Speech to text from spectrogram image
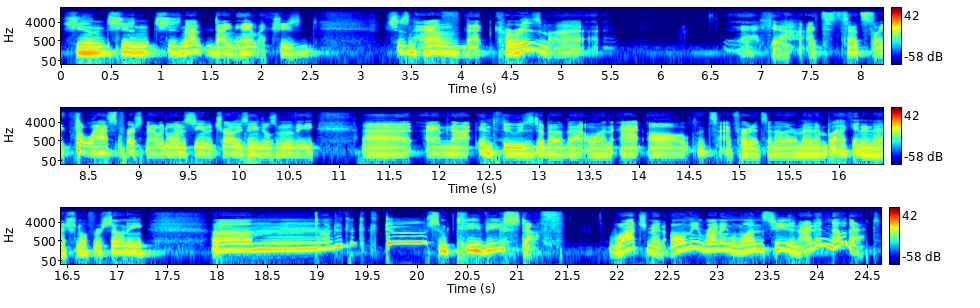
She's she's she's not dynamic. She's she doesn't have that charisma. Yeah, I, that's like the last person I would want to see in a Charlie's Angels movie. Uh, I am not enthused about that one at all. It's, I've heard it's another Men in Black International for Sony. Um, some TV stuff. Watchmen only running one season. I didn't know that.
